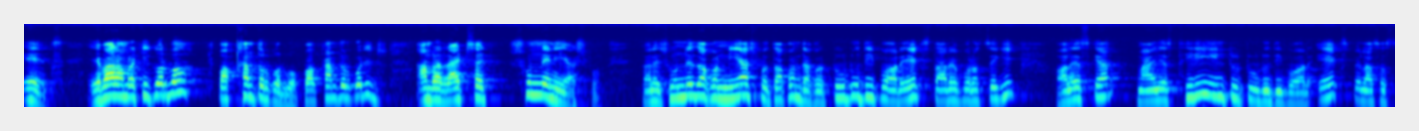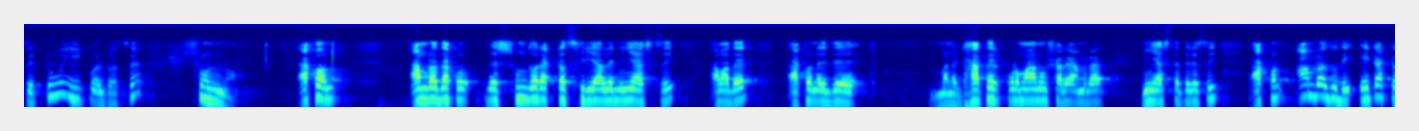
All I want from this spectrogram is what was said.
x এবার আমরা কি করব? পক্ষান্তর করব। পক্ষান্তর করি আমরা রাইট সাইড শূন্যে নিয়ে আসব। তাহলে শূন্যে যখন নিয়ে আসব, তখন দেখো two to the power x তার উপর হচ্ছে কি? হল square minus three into two to the power x plus হচ্ছে টু ইকুয়াল টু হচ্ছে শূন্য। এখন আমরা দেখো বেশ সুন্দর একটা সিরিয়ালে নিয়ে আসছি। আমাদের এখন এই যে মানে ঘাতের ক্রমানুসারে আমরা নিয়ে আসতে পেরেছি। এখন আমরা যদি এটাকে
